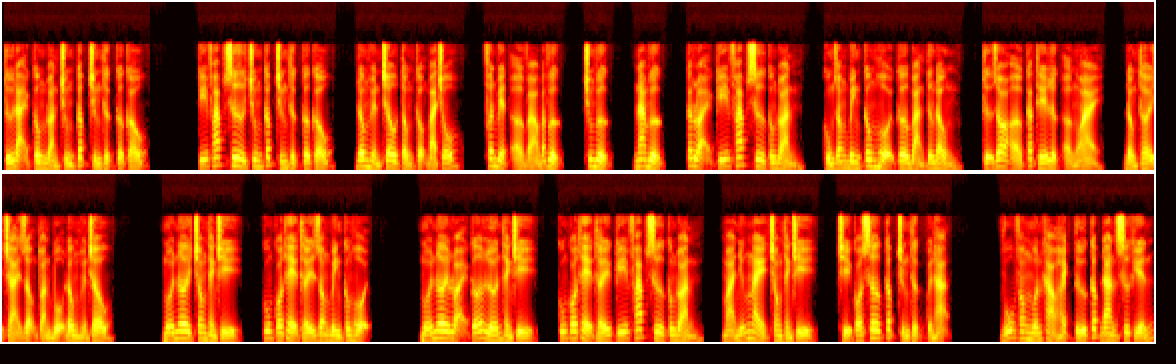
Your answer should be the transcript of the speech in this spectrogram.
tứ đại công đoàn trung cấp chứng thực cơ cấu. Kỹ pháp sư trung cấp chứng thực cơ cấu, đông huyền châu tổng cộng ba chỗ, phân biệt ở vào bắc vực, trung vực, nam vực, các loại kỹ pháp sư công đoàn, cùng dòng binh công hội cơ bản tương đồng, tự do ở các thế lực ở ngoài, đồng thời trải rộng toàn bộ đông huyền châu. Mỗi nơi trong thành trì cũng có thể thấy dòng binh công hội. Mỗi nơi loại cỡ lớn thành trì cũng có thể thấy kỹ pháp sư công đoàn, mà những này trong thành trì chỉ có sơ cấp chứng thực quyền hạn. Vũ phong muốn khảo hạch tứ cấp đan sư khiến,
